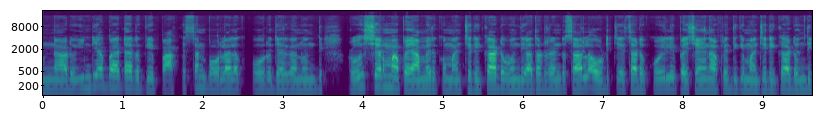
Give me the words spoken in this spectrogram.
ఉన్నాడు. ఇండియా బ్యాటర్కి పాకిస్తాన్ బౌలర్లకు పోరు జరగనుంది. రోహిత్ శర్మపై అమెరికా మంచి రికార్డు ఉంది. అతడు రెండుసార్లు అవుట్ చేశాడు. కోహ్లీపై షైన్ అఫ్రిదికి మంచి రికార్డు ఉంది.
